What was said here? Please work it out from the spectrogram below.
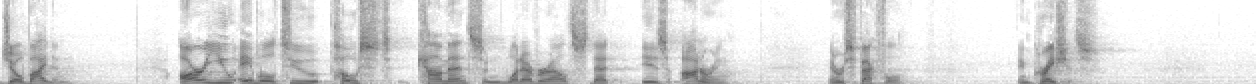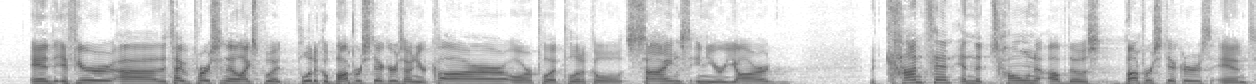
Joe Biden, are you able to post comments and whatever else that is honoring and respectful and gracious. And if you're uh, the type of person that likes to put political bumper stickers on your car or put political signs in your yard, the content and the tone of those bumper stickers and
